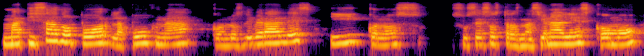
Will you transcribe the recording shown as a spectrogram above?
matizado por la pugna con los liberales y con los sucesos transnacionales como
